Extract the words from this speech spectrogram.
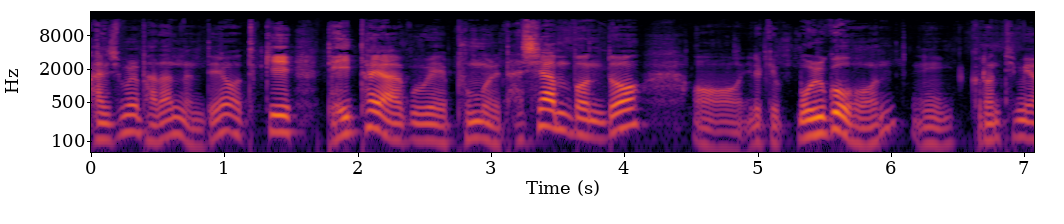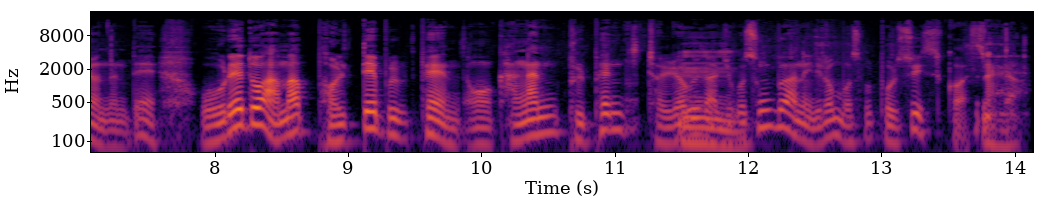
관심을 받았는데요. 특히 데이터 야구의 붐을 다시 한 번 더 어, 이렇게 몰고 온 음, 그런 팀이었는데 올해도 아마 벌떼 불펜, 어, 강한 불펜 전력을 음. 가지고 승부하는 이런 모습을 볼 수 있을 것 같습니다. 네.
